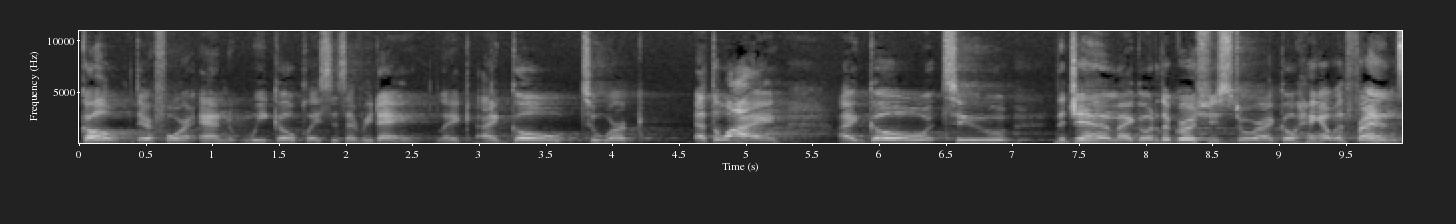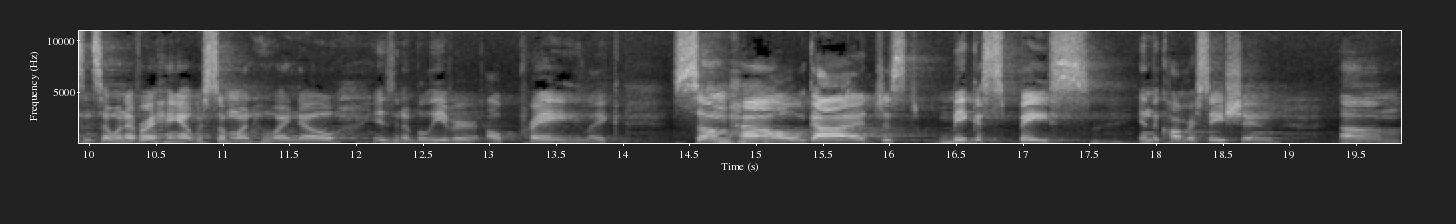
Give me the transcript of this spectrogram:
go, therefore, and we go places every day. Like I go to work at the Y, I go to the gym, I go to the grocery store, I go hang out with friends. And so whenever I hang out with someone who I know isn't a believer, I'll pray, like, somehow, God, just make a space mm-hmm. in the conversation. Um,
